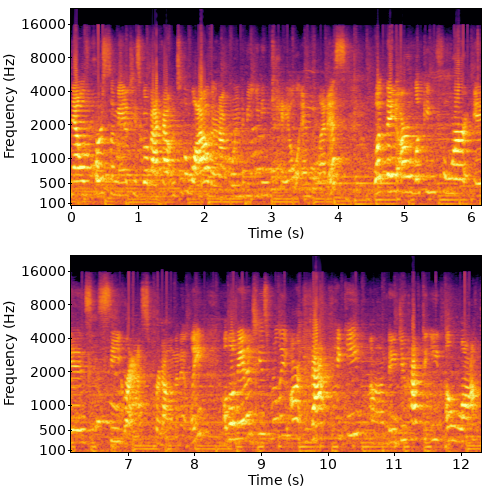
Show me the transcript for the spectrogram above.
Now, of course, the manatees go back out into the wild. They're not going to be eating kale and lettuce. What they are looking for is seagrass predominantly. Although manatees really aren't that picky, um, they do have to eat a lot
